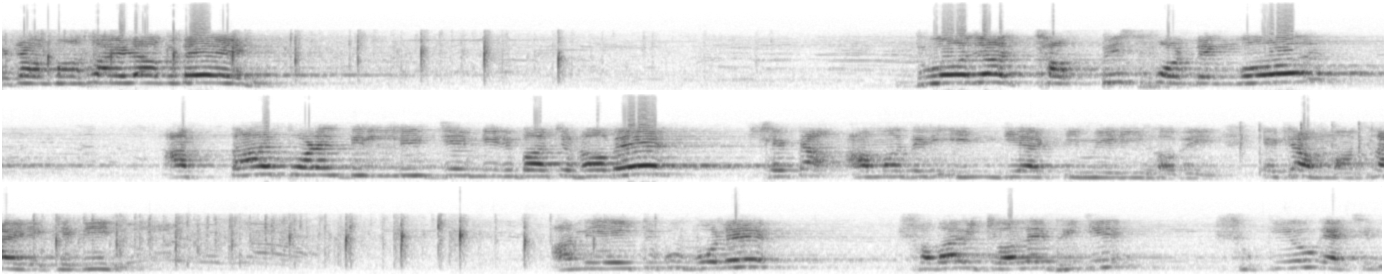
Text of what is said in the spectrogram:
এটা মাথায় রাখবেন। দু ছাব্বিশ ফর বেঙ্গল আর তারপরে দিল্লির যে নির্বাচন হবে, সেটা আমাদের ইন্ডিয়া টিমেরই হবে। এটা মাথায় রেখে দিন। আমি এইটুকু বলে সবাই জলে ভিজে শুকিয়েও গেছেন।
